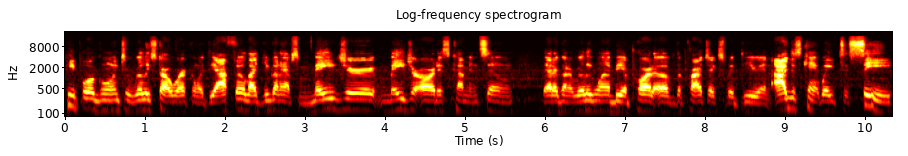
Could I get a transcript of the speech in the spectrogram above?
people are going to really start working with you. I feel like you're going to have some major, major artists coming soon that are going to really want to be a part of the projects with you. And I just can't wait to see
